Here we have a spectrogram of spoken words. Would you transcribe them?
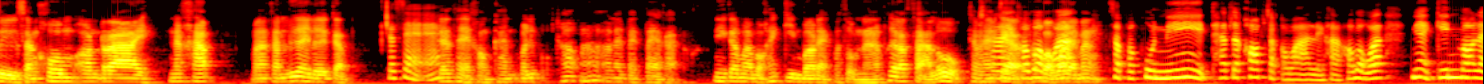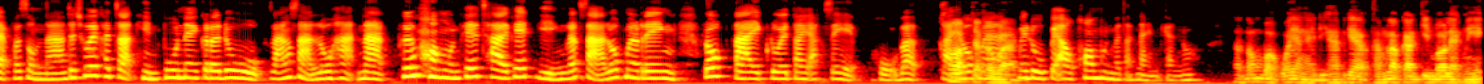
สื่อสังคมออนไลน์นะครับ มากันเรื่อยเลยกับกระแสกระแสของการบริโภคชอบมากอะไรแปลกๆอะ นี่ก็มาบอกให้กินบอแรกผสมน้ำเพื่อรักษาโรคใช่ไหมใช่แก้วเขาบอกว่าอะไรบ้างสรรพคุณนี่แทบจะครอบจักรวาลเลยค่ะ เขาบอกว่าเนี่ยกินบอแลกผสมน้ำจะช่วยขจัดหินปูนในกระดูก ล้างสารโลหะหนัก เพิ่มฮอร์โมนเพศชายเพศหญิง รักษาโรคมะเร็ง โรคไตกรวยไตอักเสบโหแบบหลายโรคครอบจักรมากวาลไม่รู้ไปเอาข้อมูลมาจากไหนเหมือนกันเนาะเราต้องบอกว่ายังไงดีครับพี่แก้วสำหรับการกินบอแรกซ์นี้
